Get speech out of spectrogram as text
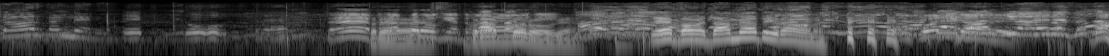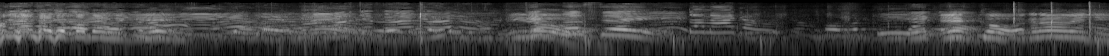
चार करने एक दो बराबर हो गया ये भावे दामे तो रहा बोल एक को अगला है जी।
